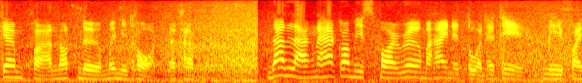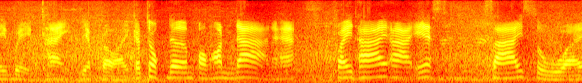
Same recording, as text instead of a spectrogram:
แก้มขวาน็อตเดิมไม่มีถอดนะครับด้านหลังนะฮะก็มีสปอยเลอร์มาให้ในตัวเท่ๆ มีไฟเบรกให้เรียบร้อย กระจกเดิมของ Honda นะฮะ ไฟท้าย RS ซ้ายสวย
